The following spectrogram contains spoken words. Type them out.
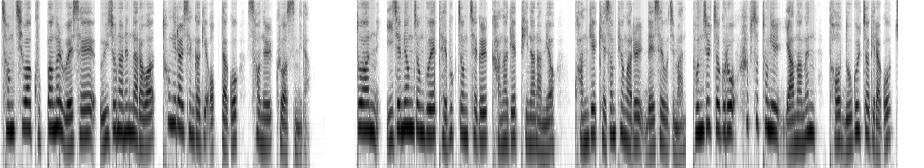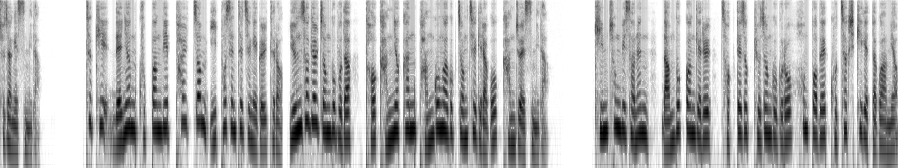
정치와 국방을 외세에 의존하는 나라와 통일할 생각이 없다고 선을 그었습니다. 또한 이재명 정부의 대북 정책을 강하게 비난하며 관계 개선 평화를 내세우지만 본질적으로 흡수통일 야망은 더 노골적이라고 주장했습니다. 특히 내년 국방비 8.2% 증액을 들어 윤석열 정부보다 더 강력한 방공화국 정책이라고 강조했습니다. 김 총비서는 남북 관계를 적대적 교정국으로 헌법에 고착시키겠다고 하며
